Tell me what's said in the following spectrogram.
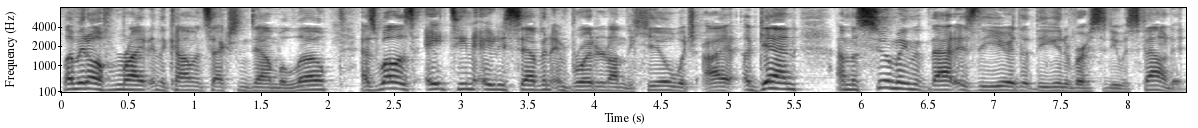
let me know if I'm right in the comment section down below, as well as 1887 embroidered on the heel, which I, again, I'm assuming that that is the year that the university was founded.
